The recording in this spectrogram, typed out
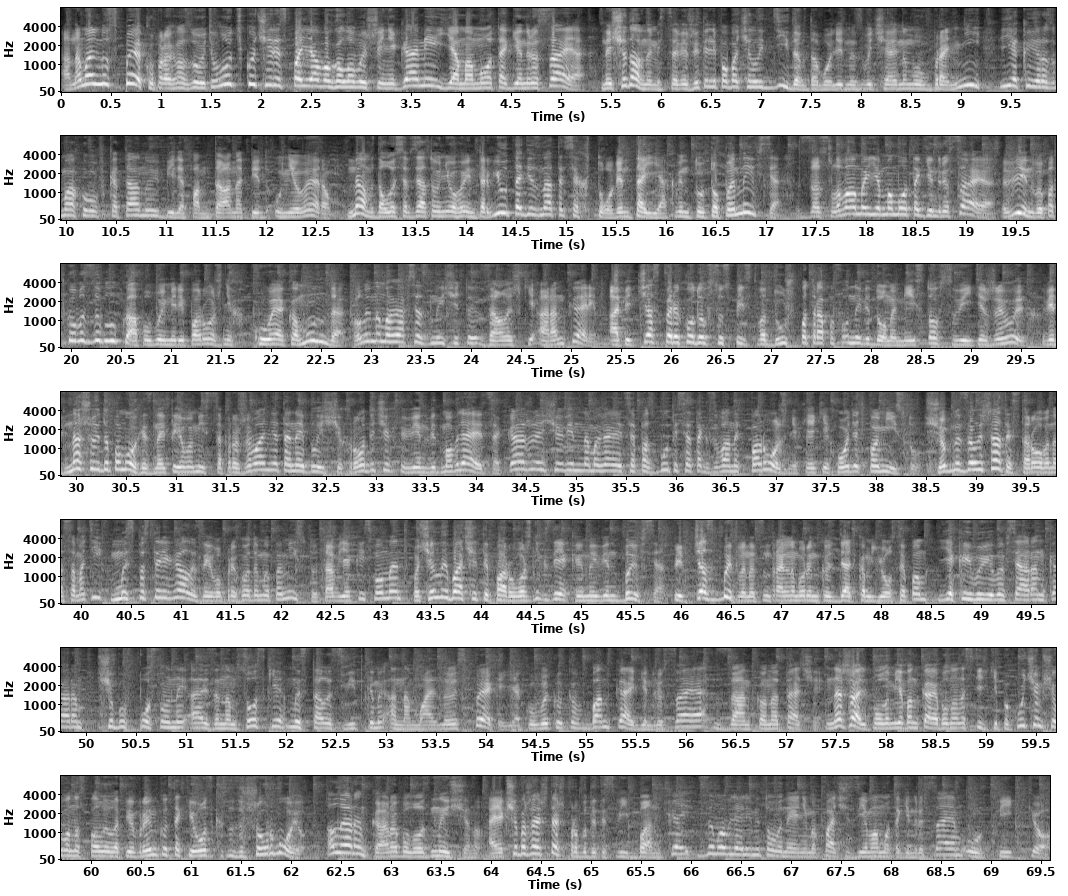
Аномальну спеку прогнозують в Луцьку через появу голови Шинігамі Ямамото Генрюсая. Нещодавно місцеві жителі побачили діда в доволі незвичайному вбранні, який розмахував катаною біля фонтана під універом. Нам вдалося взяти у нього інтерв'ю та дізнатися, хто він та як він тут опинився. За словами Ямамото Генрюсая, він випадково заблукав у вимірі порожніх Хуекомунда, коли намагався знищити залишки аранкарів. А під час переходу в суспільство душ потрапив у невідоме місто в світі живих. Від нашої допомоги знайти його місце проживання та найближчих родичів він відмовляється. каже, що він намагається позбутися так званих порожніх, які ходять по місту. Щоб не залишати старого на самоті, ми спостерігали за його пригодами по місту та в якийсь момент почали бачити порожніх, з якими він бився. Під час битви на центральному ринку з дядьком Йосипом, який виявився аранкаром, що був посланий Айзеном Соскі, ми стали свідками аномальної спеки, яку викликав банкай Генрюсая Занко Натачі. На жаль, полум'я банкая було настільки пекучим, що воно спалило півринку та кіоск з шаурмою, але аранкара було знищено. А якщо бажаєш теж пробудити свій банкай, замовляй лімітований аніме патч з Ямамото Гінрюсаєм у Пікьо.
